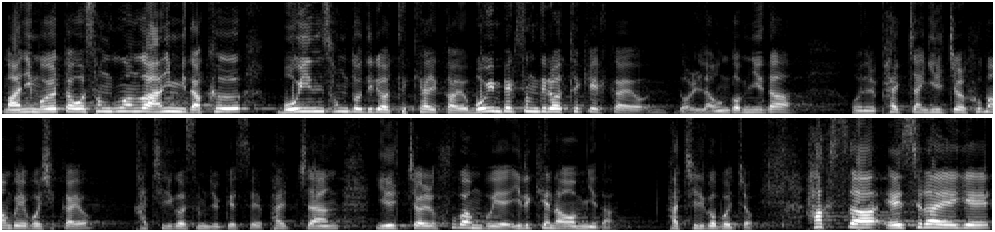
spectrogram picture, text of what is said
많이 모였다고 성공한 것 아닙니다. 그 모인 성도들이 어떻게 할까요? 모인 백성들이 어떻게 할까요? 놀라운 겁니다. 오늘 8장 1절 후반부에 보실까요? 같이 읽었으면 좋겠어요. 8장 1절 후반부에 이렇게 나옵니다. 같이 읽어보죠. 학사 에스라에게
